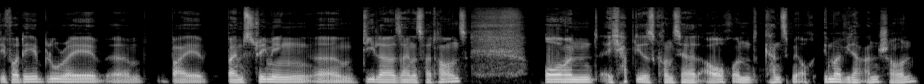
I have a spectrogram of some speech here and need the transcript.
DVD, Blu-ray, ähm, bei beim Streaming ähm, Dealer seines Vertrauens. Und ich habe dieses Konzert auch und kann es mir auch immer wieder anschauen.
